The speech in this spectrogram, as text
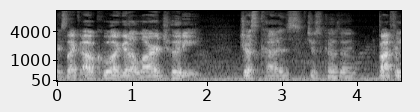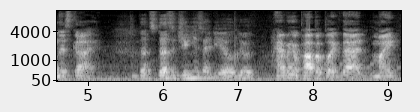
is like, oh, cool, I get a large hoodie just because just because I. bought from this guy. That's that's a genius idea. I'll do it. Having a pop up like that might,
